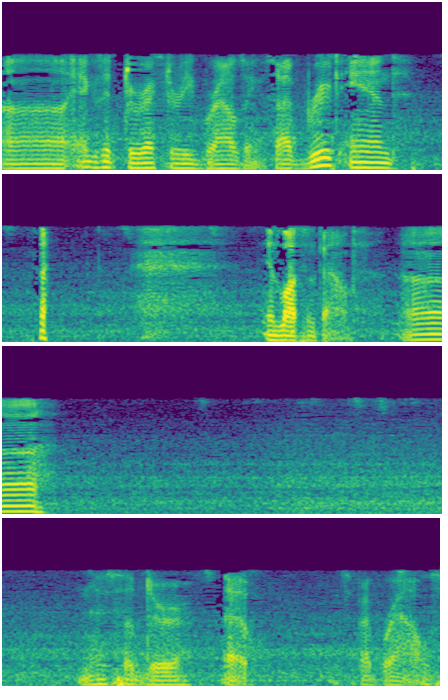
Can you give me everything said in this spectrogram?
Uh, exit directory browsing. So I have root and and lost and found. Uh, no subdir. Oh, let's if I browse.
